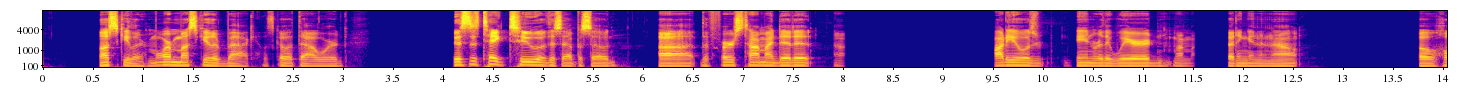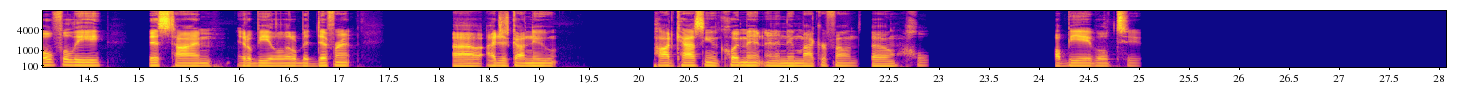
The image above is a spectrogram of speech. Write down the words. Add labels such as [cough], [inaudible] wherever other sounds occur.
muscular, more muscular back. Let's go with that word. This is take two of this episode. Uh, the first time I did it, uh, audio was being really weird. My mic cutting in and out. So hopefully this time it'll be a little bit different. Uh, I just got new podcasting equipment and a new microphone, so I'll be able to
